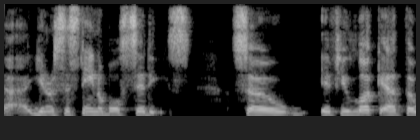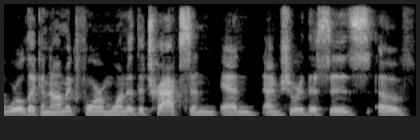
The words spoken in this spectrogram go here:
uh, you know sustainable cities. So if you look at the World Economic Forum, one of the tracks, and and I'm sure this is of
